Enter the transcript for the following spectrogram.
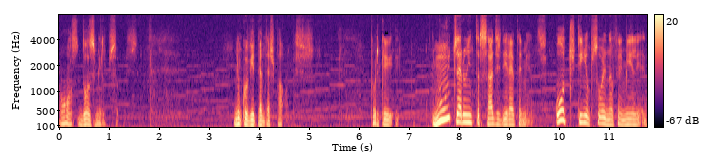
11, 12 mil pessoas. Nunca ouvi tantas palmas. Porque muitos eram interessados diretamente. Outros tinham pessoas na família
